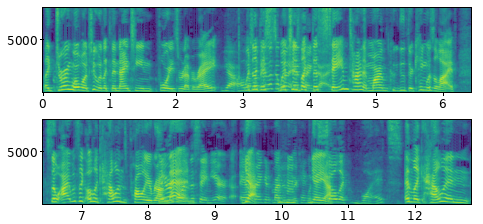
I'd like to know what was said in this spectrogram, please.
like during World War II like the 1940s or whatever, right? Yeah, which on, like this look up when which is like the died. same time that Martin Luther King was alive. So I was like, oh, like Helen's probably around they were then. born the same year. Anne Yeah. Frank and Martin Mhm. Luther King, Yeah, yeah. so like, what? and like Helen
